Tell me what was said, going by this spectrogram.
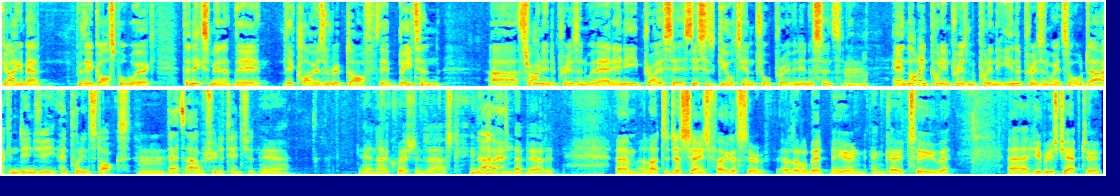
going about with their gospel work. The next minute, their, their clothes are ripped off, they're beaten, uh, thrown into prison without any process. This is guilty until proven innocence. Mm. And not in put in prison, but put in the inner prison where it's all dark and dingy and put in stocks. Mm. That's arbitrary detention. Yeah. Yeah, no questions asked no. about it. Um, I'd like to just change focus a, a little bit here and, and go to uh, uh, Hebrews chapter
